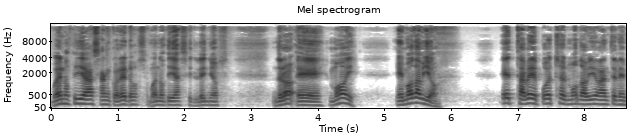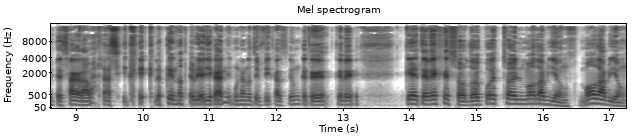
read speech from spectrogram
Buenos días, ancoreros. Buenos días, isleños. Dro eh, Moy, en modo avión. Esta vez he puesto el modo avión antes de empezar a grabar, así que creo que no debería llegar ninguna notificación que te, que de, que te deje sordo. He puesto el modo avión. Modo avión.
